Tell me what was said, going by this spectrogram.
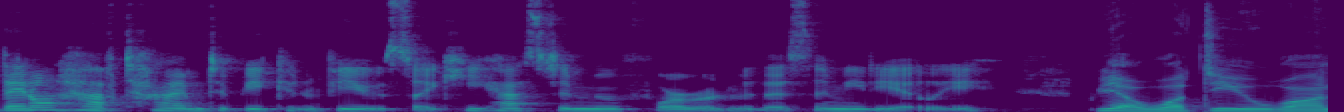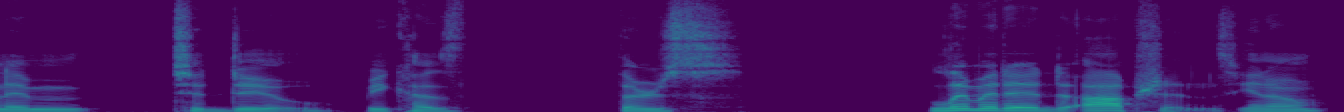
they don't have time to be confused. Like he has to move forward with this immediately. Yeah, what do you want him to do? Because there's limited options, you know?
